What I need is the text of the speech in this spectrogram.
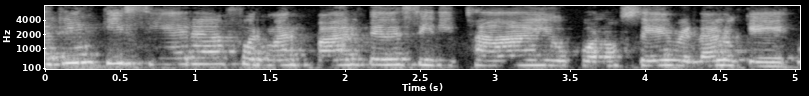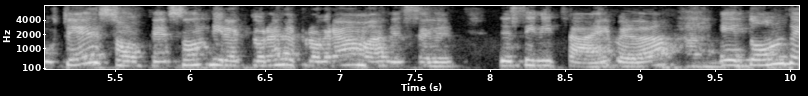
alguien quisiera formar parte de CDTI o conocer, ¿verdad? Lo que ustedes son, ustedes son directores de programas de, de CDTI, ¿verdad? Eh, ¿Dónde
